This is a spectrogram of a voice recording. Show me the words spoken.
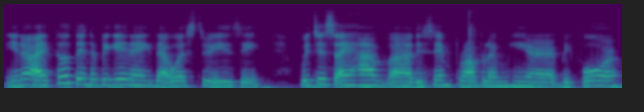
you know I thought in the beginning that was too easy which is I have uh, the same problem here before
